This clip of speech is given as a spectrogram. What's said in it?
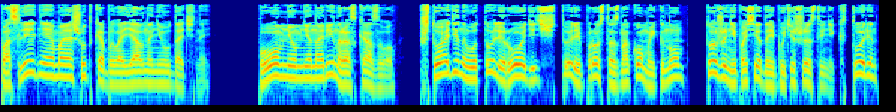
Последняя моя шутка была явно неудачной. Помню, мне Нарин рассказывал, что один его то ли родич, то ли просто знакомый гном, тоже непоседа и путешественник Торин,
